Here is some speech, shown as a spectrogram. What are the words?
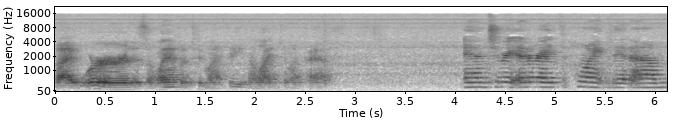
thy word is a lamp unto my feet and a light to my path. And to reiterate the point that um,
